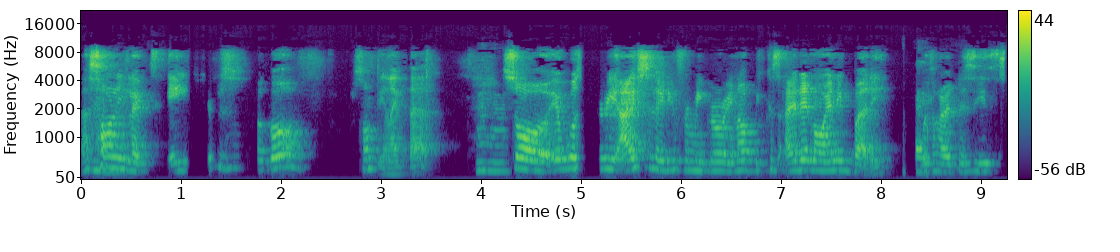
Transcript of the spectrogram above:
That's mm-hmm. only like eight years ago, something like that. Mm-hmm. So it was very isolating for me growing up because I didn't know anybody right. with heart disease.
